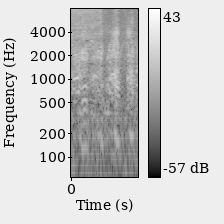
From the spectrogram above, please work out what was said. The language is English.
Ha ha ha ha!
